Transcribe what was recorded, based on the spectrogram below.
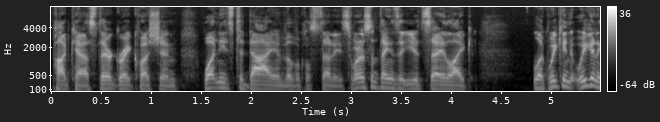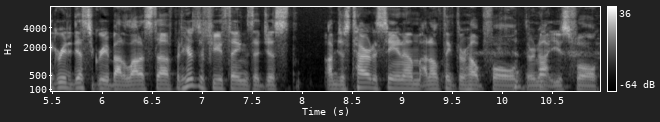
podcast. Their great question: What needs to die in biblical studies? What are some things that you'd say like? Look, we can we can agree to disagree about a lot of stuff, but here's a few things that just I'm just tired of seeing them. I don't think they're helpful. They're not useful.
